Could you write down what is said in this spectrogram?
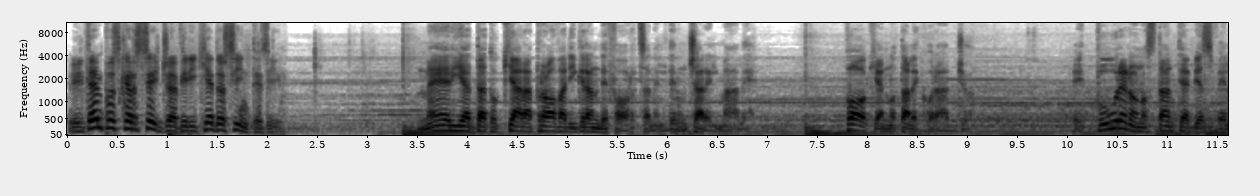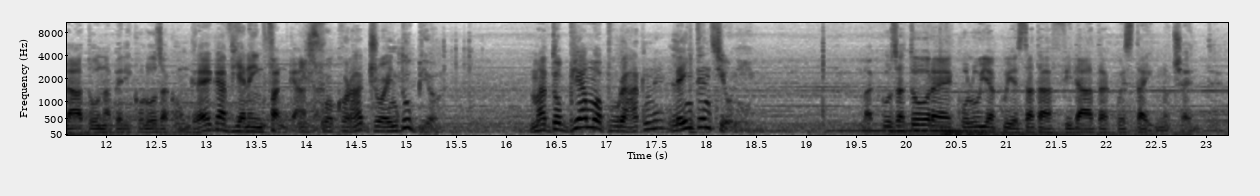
Il tempo scarseggia, vi richiedo sintesi. Mary ha dato chiara prova di grande forza nel denunciare il male. Pochi hanno tale coraggio. Eppure, nonostante abbia svelato una pericolosa congrega, viene infangata. Il suo coraggio è indubbio. Ma dobbiamo appurarne le intenzioni. L'accusatore è colui a cui è stata affidata questa innocente.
